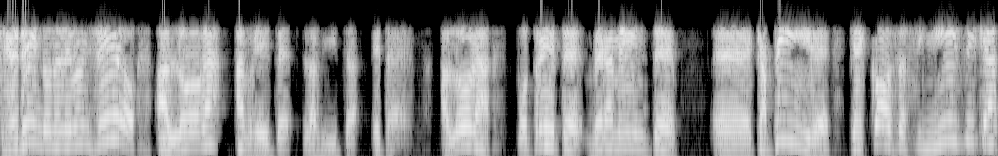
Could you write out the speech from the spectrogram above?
credendo nell'Evangelo, allora avrete la vita eterna. Allora potrete veramente eh, capire che cosa significa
